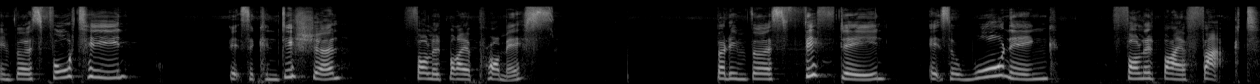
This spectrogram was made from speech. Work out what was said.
In verse 14, it's a condition followed by a promise. But in verse 15, it's a warning followed by a fact.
